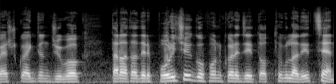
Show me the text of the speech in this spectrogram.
বেশ কয়েকজন যুবক, তারা তাদের পরিচয় গোপন করে যে তথ্যগুলো দিচ্ছেন,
